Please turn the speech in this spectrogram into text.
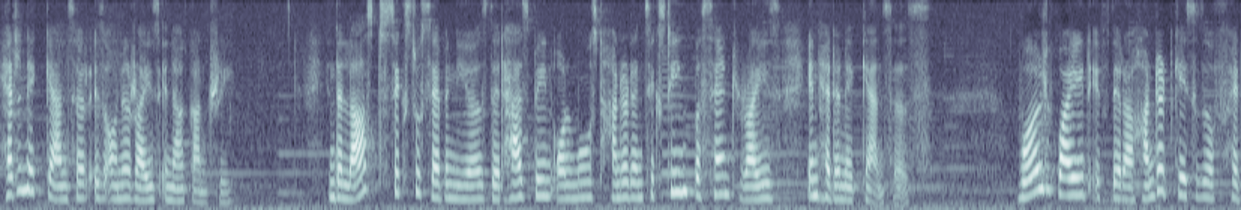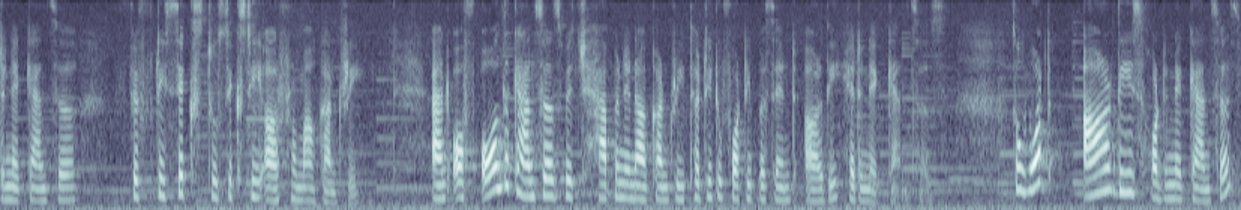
head and neck cancer is on a rise in our country. In the last 6 to 7 years there has been almost 116% rise in head and neck cancers. Worldwide if there are 100 cases of head and neck cancer 56 to 60 are from our country and of all the cancers which happen in our country 30 to 40% are the head and neck cancers. So what are these head and neck cancers?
